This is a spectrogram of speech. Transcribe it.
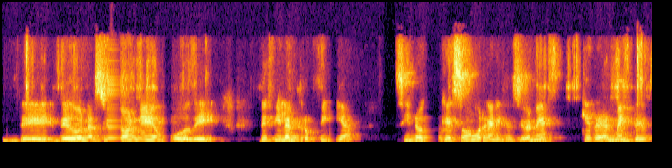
de, donaciones o de, de filantropía, sino que son organizaciones que realmente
